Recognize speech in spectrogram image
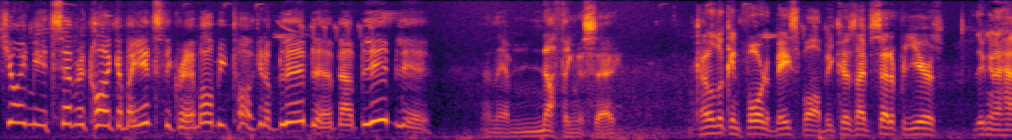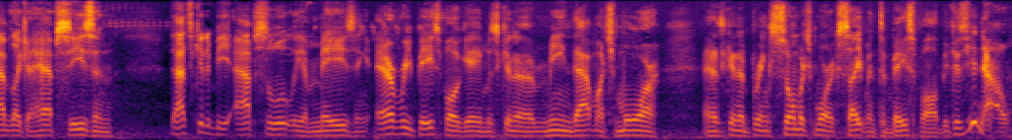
Join me at 7 o'clock on my Instagram. I'll be talking a blah blah about blah blah. And they have nothing to say. I'm kind of looking forward to baseball because I've said it for years. They're going to have like a half season. That's going to be absolutely amazing. Every baseball game is going to mean that much more. And it's going to bring so much more excitement to baseball because, you know,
